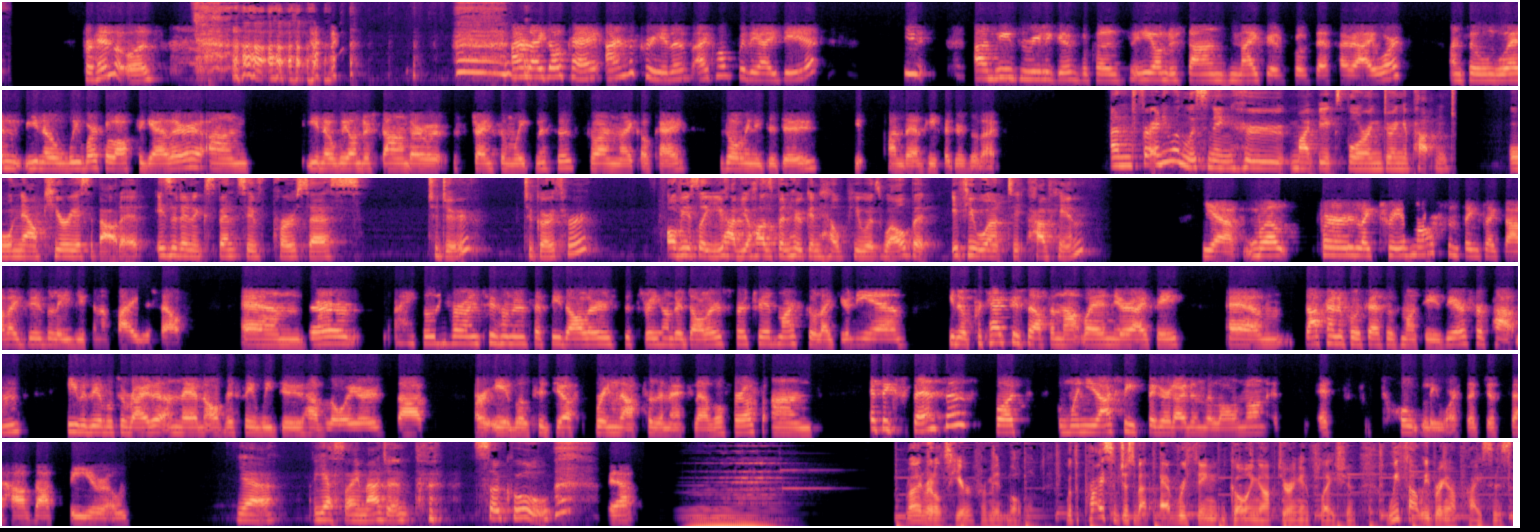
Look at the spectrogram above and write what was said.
For him it was. I'm like okay i'm the creative. I come up with the idea and he's really good because he understands my creative process, how I work. And so when, you know, we work a lot together and, you know, we understand our strengths and weaknesses. So I'm like, okay, this is all we need to do. And then he figures it out. And for anyone listening who might be exploring doing a patent or now curious about it, is it an expensive process to do, to go through? Obviously you have your husband who can help you as well, but if you weren't to have him? Yeah, well, for like trademarks and things like that, I do believe you can apply yourself. And um, they're, I believe, around $250 to $300 for a trademark. So, like your name, you know, protect yourself in that way in your IP. Um, that kind of process is much easier for patent. He was able to write it, and then obviously we do have lawyers that are able to just bring that to the next level for us. And it's expensive, but when you actually figure it out in the long run, it's it's totally worth it just to have that be your own. Yeah. Yes, I imagine. so cool. Yeah. Ryan Reynolds here from Mint Mobile. With the price of just about everything going up during inflation, we thought we'd bring our prices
